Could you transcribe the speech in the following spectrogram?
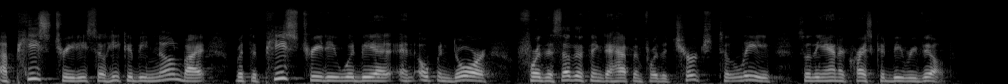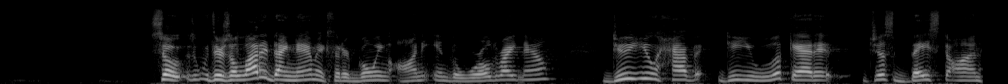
a peace treaty so he could be known by it, but the peace treaty would be a, an open door for this other thing to happen, for the church to leave so the Antichrist could be revealed. So there's a lot of dynamics that are going on in the world right now. Do you have do you look at it just based on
